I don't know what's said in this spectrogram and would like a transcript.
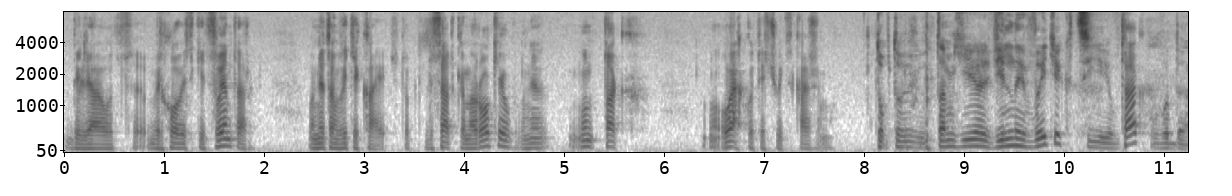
біля от Верховицький цвинтар, вони там витікають. Тобто десятками років вони ну, так ну, легко течуть, скажімо. Тобто там є вільний витік цієї Так. води.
